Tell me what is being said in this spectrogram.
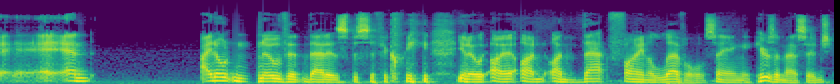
and I don't know that that is specifically, you know, on on that fine a level. Saying here's a message:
